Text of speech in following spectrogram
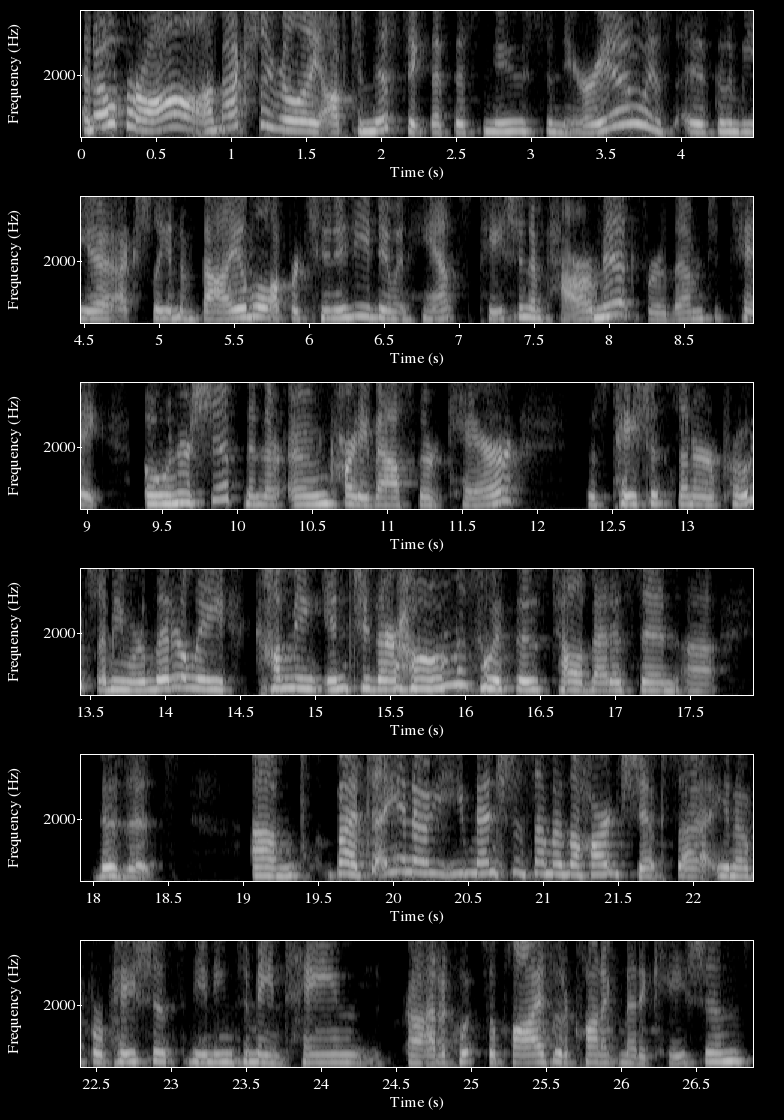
And overall i'm actually really optimistic that this new scenario is, is going to be a, actually an invaluable opportunity to enhance patient empowerment for them to take ownership in their own cardiovascular care this patient centered approach. I mean, we're literally coming into their homes with those telemedicine uh, visits. Um, but uh, you know, you mentioned some of the hardships. Uh, you know, for patients needing to maintain uh, adequate supplies of their chronic medications,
